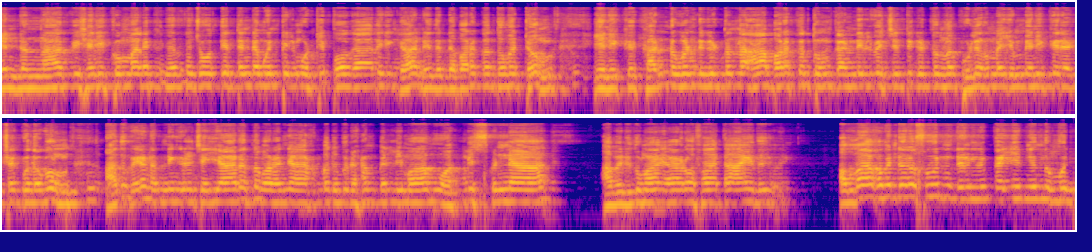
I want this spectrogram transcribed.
എന്റെ നാക്ക് ശരിക്കും മലക്കുന്ന ചോദ്യത്തിന്റെ മുൻപിൽ മുട്ടിപ്പോകാതിരിക്കാൻ ഇതിന്റെ പറക്കം പറ്റും എനിക്ക് കണ്ണുകൊണ്ട് കിട്ടുന്ന ആ പറക്കത്തും കണ്ണിൽ വെച്ചിട്ട് കിട്ടുന്ന കുളിർമയും എനിക്ക് രക്ഷക്കുതവും അത് വേണം നിങ്ങൾ ചെയ്യാനെന്ന് പറഞ്ഞ അഹമ്മദ് ബുരഹംബല്ലിമാമു ഹംബൽ ഇമാമു അഹ്ലി സുന്ന. അവരിതുമായാണ് വഫാത്തായത്. അള്ളാഹുവിന്റെ റസൂലിന്റെ കയ്യിൽ നിന്നും ഒരു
